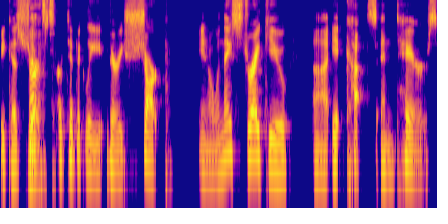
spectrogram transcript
because sharks Yes. are typically very sharp. You know, when they strike you, uh, it cuts and tears.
